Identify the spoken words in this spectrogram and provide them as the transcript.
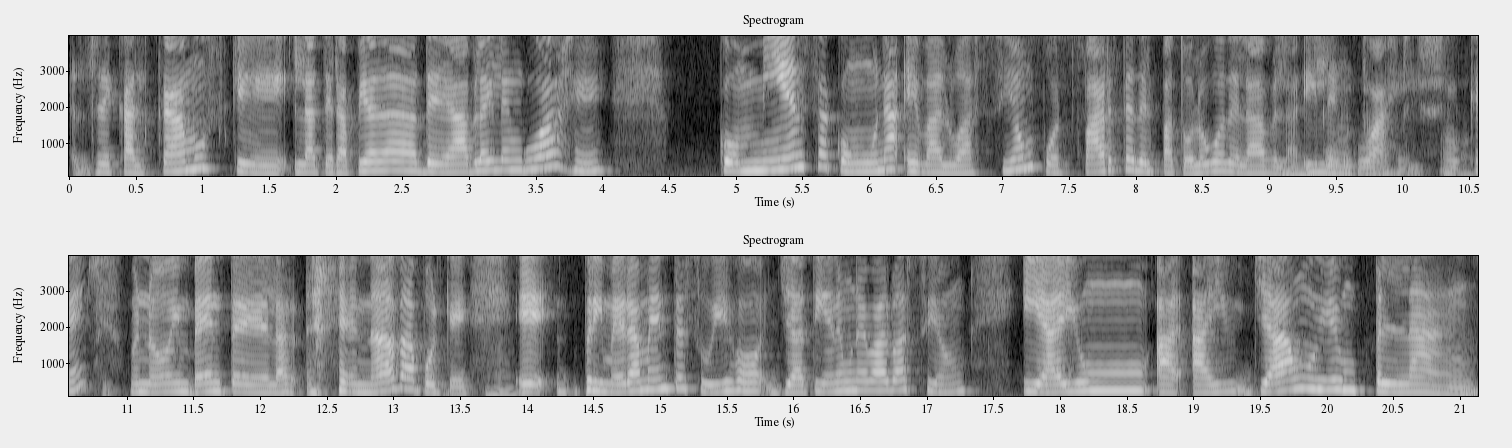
recalcamos que la terapia de habla y lenguaje comienza con una evaluación por parte del patólogo del habla y lenguaje. No invente nada porque eh, primeramente su hijo ya tiene una evaluación y hay, un, hay ya un, plan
